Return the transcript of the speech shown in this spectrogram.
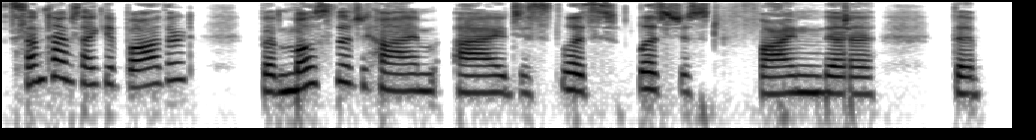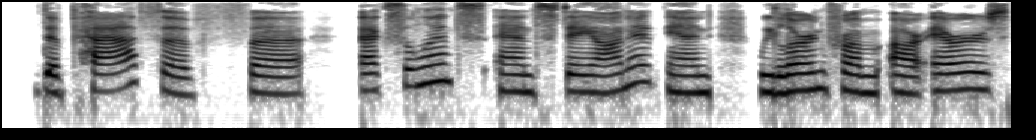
Sometimes I get bothered, but most of the time I just let's let's just find the the path of uh, excellence and stay on it. And we learn from our errors,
